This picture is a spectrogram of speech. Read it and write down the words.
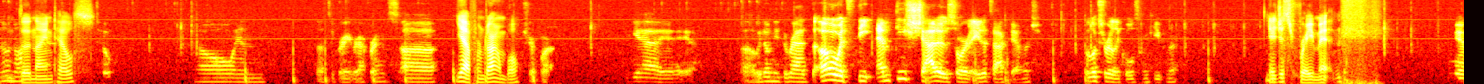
no, the Nine Tails? No, and that's a great reference. Uh, Yeah, from Dragon Ball. sure. yeah, yeah. yeah. Uh, we don't need the rad. Oh, it's the empty shadow sword, eight attack damage. It looks really cool, so I'm keeping it. Yeah, just frame it. Yeah.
